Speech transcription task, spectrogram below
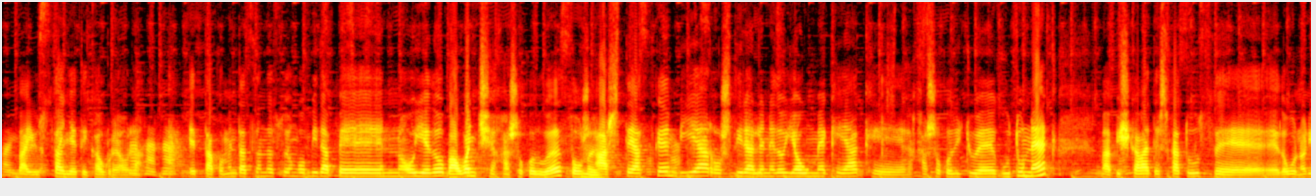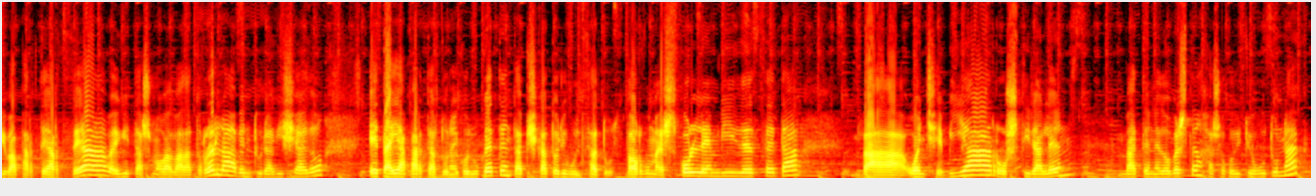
bai. Bai, uztailetik aurre hola. Mhm. Eta komentatzen duzuen gonbidapen hoi edo, ba, guantxe jasoko du ez, Os, Bai. asteazken, bihar, ostiralen edo jaumekeak eh, jasoko ditue gutunek, ba, pixka bat eskatuz, eh, edo, bueno, hori, ba, parte hartzea, ba, egitasmo bat badatorrela, abentura gisa edo, eta ia parte hartu nahiko luketen, eta pixkat hori bultzatuz. Ba, orduan, ba, eskolen bidez eta, ba, guantxe, bihar, ostiralen, baten edo besten jasoko ditu gutunak,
